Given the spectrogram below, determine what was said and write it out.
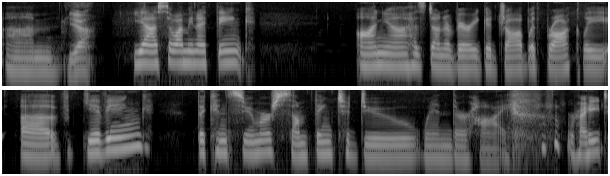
Um, yeah, yeah. So I mean, I think Anja has done a very good job with broccoli of giving the consumer something to do when they're high, right?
